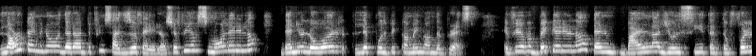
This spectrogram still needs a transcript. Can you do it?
a lot of time you know there are different sizes of areola. So if you have small areola then your lower lip will be coming on the breast if you have a big areola, then by and large, you'll see that the full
